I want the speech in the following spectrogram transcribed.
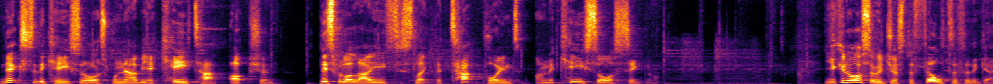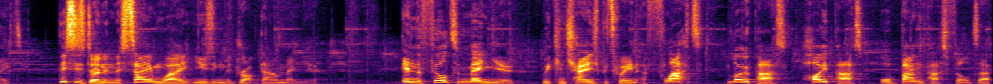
Next to the key source will now be a key tap option. This will allow you to select the tap point on the key source signal. You can also adjust the filter for the gate. This is done in the same way using the drop down menu. In the filter menu, we can change between a flat, low pass, high pass or band pass filter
